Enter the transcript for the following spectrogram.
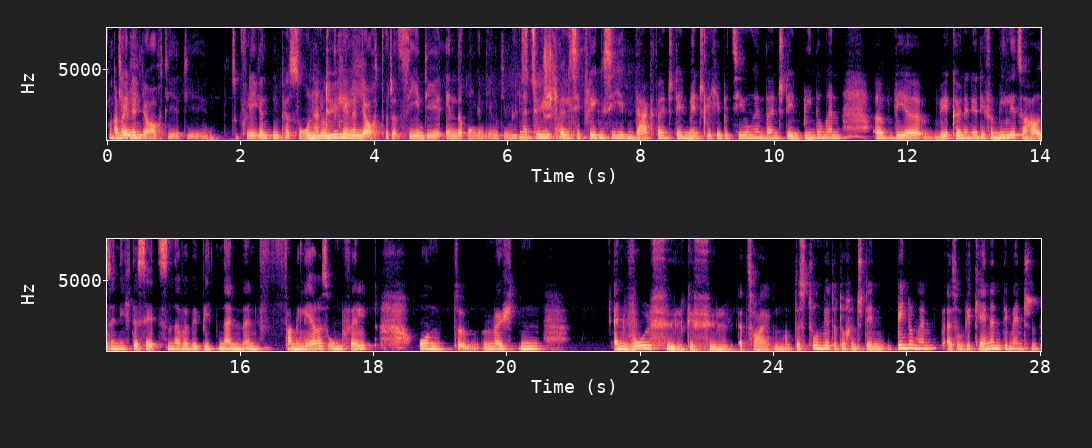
Und Aber kennen ja auch die, die zu pflegenden Personen Natürlich. und kennen ja auch oder sehen die Änderungen in ihrem Gemütszustand. Natürlich, weil sie pflegen sie jeden Tag, da entstehen menschliche Beziehungen, da entstehen Bindungen. Äh, wir, wir können ja die Familie zu Hause nicht ersetzen, aber wir bieten ein, ein familiäres Umfeld und äh, möchten ein Wohlfühlgefühl erzeugen. Und das tun wir, dadurch entstehen Bindungen, also wir kennen die Menschen,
